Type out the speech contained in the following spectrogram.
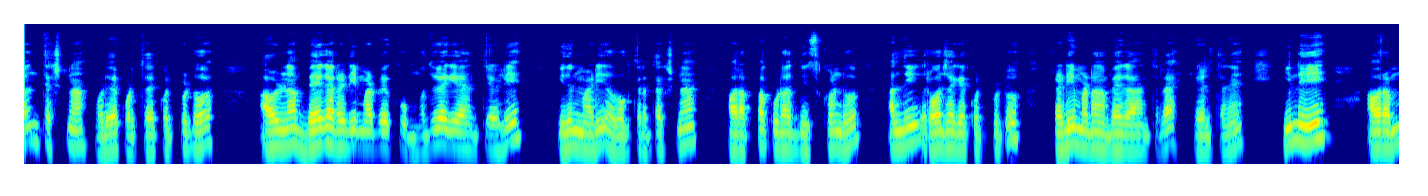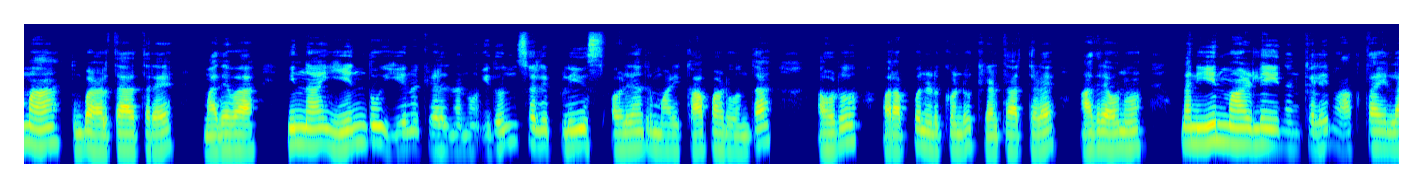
ಬಂದ ತಕ್ಷಣ ಒಡವೆ ಕೊಡ್ತಾರೆ. ಕೊಟ್ಬಿಟ್ಟು ಅವಳನ್ನ ಬೇಗ ರೆಡಿ ಮಾಡಬೇಕು, ಮದುವೆಗೆ ಅಂತೇಳಿ ಇದನ್ನ ಮಾಡಿ ಹೋಗ್ತಾರೆ ತಕ್ಷಣ ಅವ್ರ ಅಪ್ಪ ಕೂಡ ಅದ್ ನಿಲ್ಸ್ಕೊಂಡು ಅಲ್ಲಿ ರೋಜಾಗೆ ಕೊಟ್ಬಿಟ್ಟು ರೆಡಿ ಮಾಡೋಣ ಬೇಗ ಅಂತೆಲ್ಲ ಹೇಳ್ತಾನೆ. ಇಲ್ಲಿ ಅವರಮ್ಮ ತುಂಬಾ ಅಳ್ತಾ ಇರ್ತಾರೆ. ಮಾದೇವ, ನಿನ್ನ ಎಂದು ಏನು ಕೇಳಿದ ನಾನು, ಇದೊಂದ್ಸಲಿ ಪ್ಲೀಸ್ ಅವಳೇನಾದ್ರೂ ಮಾಡಿ ಕಾಪಾಡು ಅಂತ ಅವಳು ಅವ್ರ ಅಪ್ಪನ ಹಿಡ್ಕೊಂಡು ಕೇಳ್ತಾ ಇರ್ತಾಳೆ. ಆದ್ರೆ ಅವನು, ನಾನು ಏನ್ ಮಾಡ್ಲಿ? ನನ್ ಕೈಲೇನು ಆಗ್ತಾ ಇಲ್ಲ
